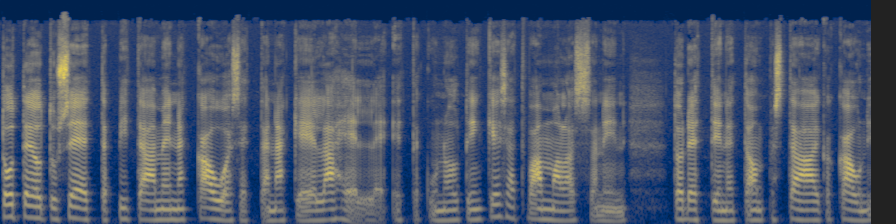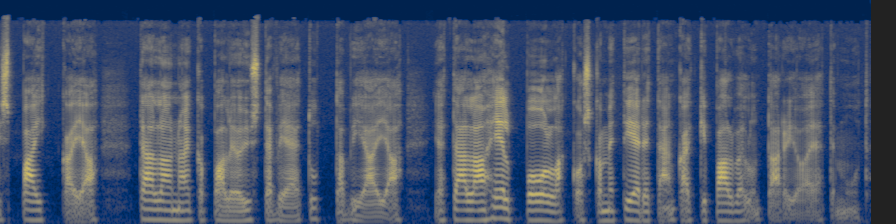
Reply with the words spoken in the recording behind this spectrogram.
toteutui se, että pitää mennä kauas, että näkee lähelle. Että kun oltiin kesät Vammalassa, niin todettiin, että onpas tämä aika kaunis paikka ja täällä on aika paljon ystäviä ja tuttavia ja, ja täällä on helppo olla, koska me tiedetään kaikki palveluntarjoajat ja muuta.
